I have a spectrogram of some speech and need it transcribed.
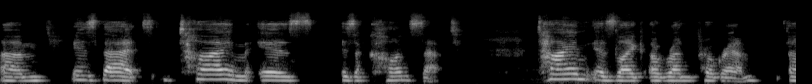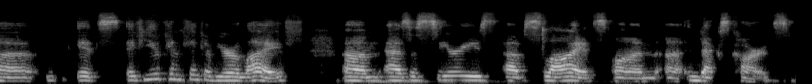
um, is that time is is a concept. Time is like a run program uh, it's if you can think of your life um, as a series of slides on uh, index cards.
